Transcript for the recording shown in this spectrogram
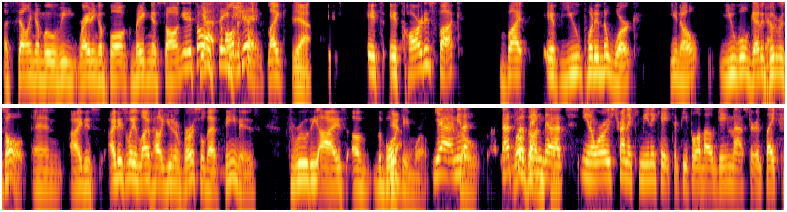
a selling a movie, writing a book, making a song, and it's all Yeah, the same all the shit. same. Like Yeah. it's it's it's hard as fuck, but if you put in the work, you know, you will get a Yeah. good result. And I just I just really love how universal that theme is through the eyes of the board Yeah. game world. Yeah, I mean that, that's well the thing done, Phil. that you know we're always trying to communicate to people about game master it's like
